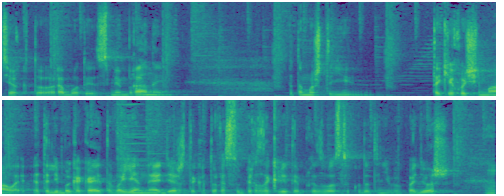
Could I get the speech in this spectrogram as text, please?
тех, кто работает с мембраной, потому что таких очень мало. Это либо какая-то военная одежда, которая супер закрытое производство, куда ты не попадешь, угу.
